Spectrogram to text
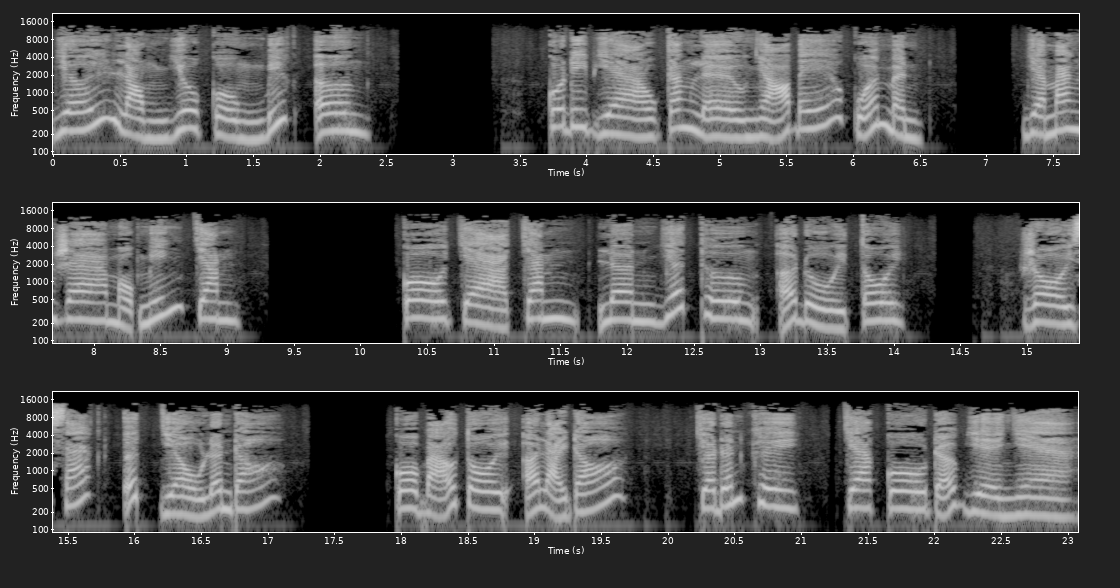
với lòng vô cùng biết ơn. Cô đi vào căn lều nhỏ bé của mình và mang ra một miếng chanh. Cô chà chanh lên vết thương ở đùi tôi, rồi sát ít dầu lên đó. Cô bảo tôi ở lại đó, cho đến khi cha cô trở về nhà.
